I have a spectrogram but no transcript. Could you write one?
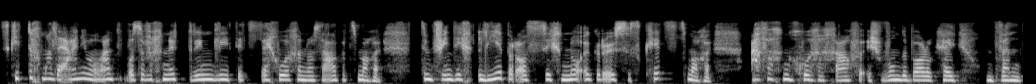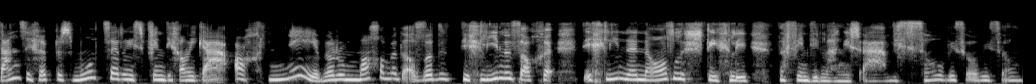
Es gibt doch mal den einen Moment, wo es einfach nicht drin liegt, jetzt den Kuchen noch selber zu machen. Dann finde ich lieber, als sich noch ein grösseres Sketch zu machen. Einfach einen Kuchen kaufen ist wunderbar okay. Und wenn dann sich etwas Mut zerreißt, finde ich auch gerne, ach nee, warum machen wir das? Die kleinen Sachen, die kleinen Nadelstichli, da finde ich manchmal, ah, wieso, wieso, wieso?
